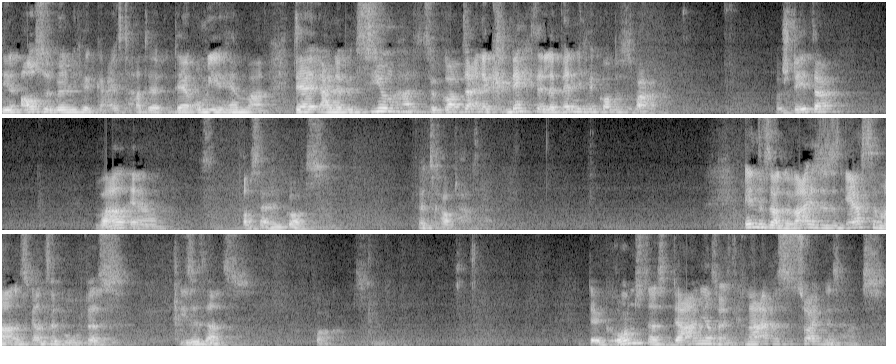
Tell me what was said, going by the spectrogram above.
einen außergewöhnlichen Geist hatte, der um ihn herum war, der eine Beziehung hatte zu Gott, der eine Knecht der lebendige Gottes war. Was steht da? Weil er auf seinen Gott vertraut hatte. Interessanterweise ist es das erste Mal das ganze Buch, dass dieser Satz vorkommt. Der Grund, dass Daniel so ein klares Zeugnis hat,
